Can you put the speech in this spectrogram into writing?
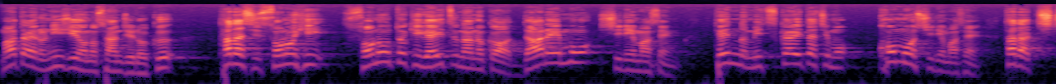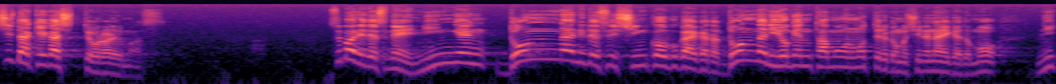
マタイの24の36ただしその日その時がいつなのかは誰も知りません。天の御使いたちも子も知りません。ただ父だけが知っておられます。つまりですね人間どんなにですね信仰深い方どんなに予言の賜物を持っているかもしれないけども日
